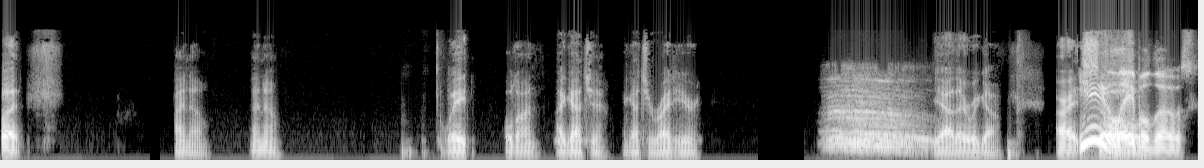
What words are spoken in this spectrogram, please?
But I know. I know. Wait, hold on. I got you. I got you right here. Yeah, there we go. All right. You need to label those.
